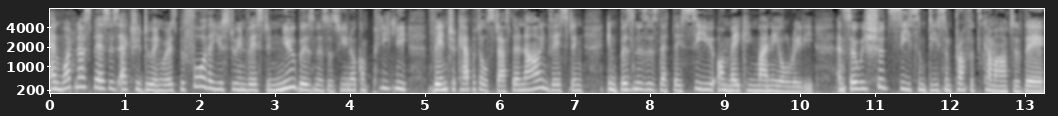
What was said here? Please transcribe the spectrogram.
And what Naspers is actually doing, whereas before they used to invest in new businesses, you know, completely venture capital stuff, they're now investing in businesses that they see are making money already. And so we should see some decent profits come out of there.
